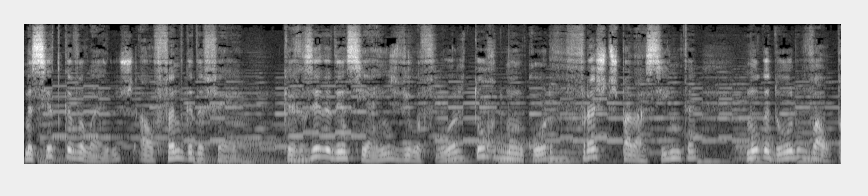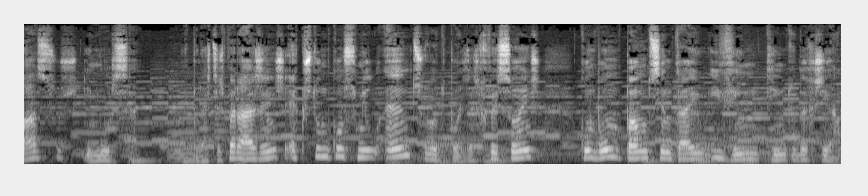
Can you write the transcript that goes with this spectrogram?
Macete Cavaleiros, Alfândega da Fé, Carrezeda de Anciães, Vila Flor, Torre de Moncorvo, Freixo de Espada à Cinta, Mogadouro, Valpassos e Mursa. E por estas paragens é costume consumi-lo antes ou depois das refeições com bom pão de centeio e vinho tinto da região.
